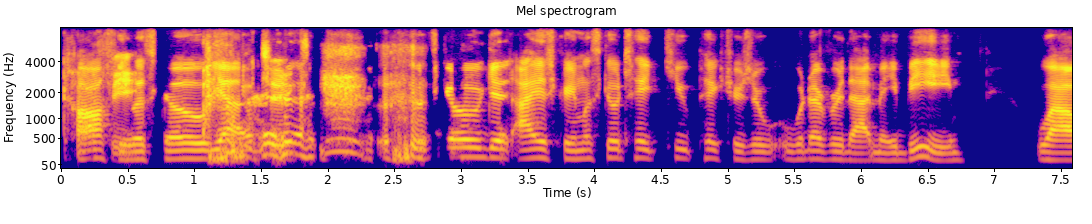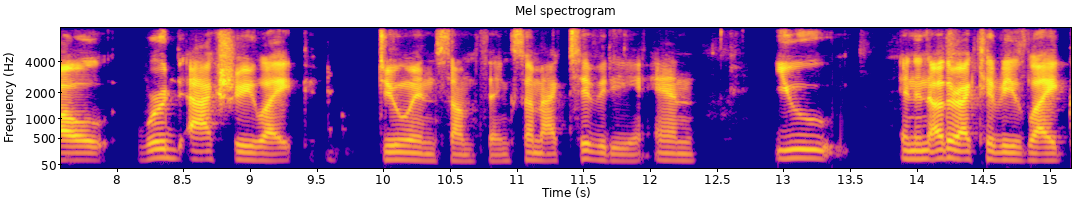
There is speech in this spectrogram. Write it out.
coffee, Coffee. let's go yeah let's go get ice cream let's go take cute pictures or whatever that may be while we're actually like doing something some activity and you and in other activities like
